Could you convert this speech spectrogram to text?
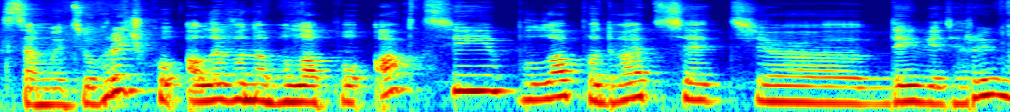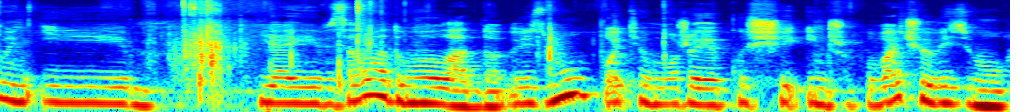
саме цю гречку, але вона була по акції, була по 29 гривень, і я її взяла, думаю, ладно, візьму, потім, може, якусь ще іншу побачу, візьму.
